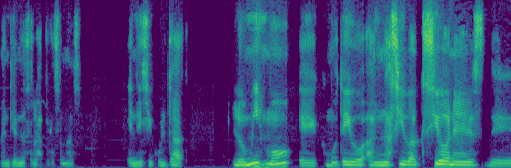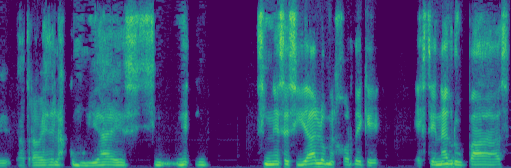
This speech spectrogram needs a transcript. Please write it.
¿me entiendes? A las personas en dificultad. Lo mismo, eh, como te digo, han nacido acciones de, a través de las comunidades sin, sin necesidad a lo mejor de que estén agrupadas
